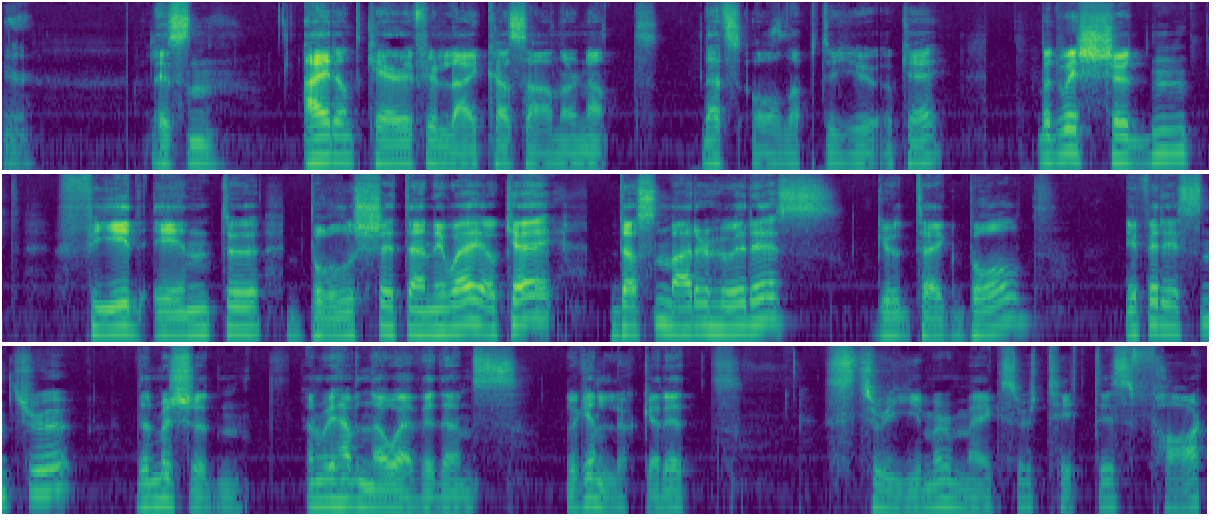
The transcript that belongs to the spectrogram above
Here. Listen, I don't care if you like Hassan or not. That's all up to you, okay? But we shouldn't feed into bullshit anyway, okay? Doesn't matter who it is. Good take bold. If it isn't true, then we shouldn't. And we have no evidence. We can look at it. Streamer makes her titties fart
